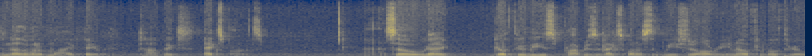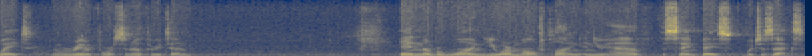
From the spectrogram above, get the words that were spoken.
another one of my favorite topics, exponents. Uh, so we're going to go through these properties of exponents that we should already know from 0308, and we're reinforced in 0310. In number one, you are multiplying and you have the same base, which is x.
